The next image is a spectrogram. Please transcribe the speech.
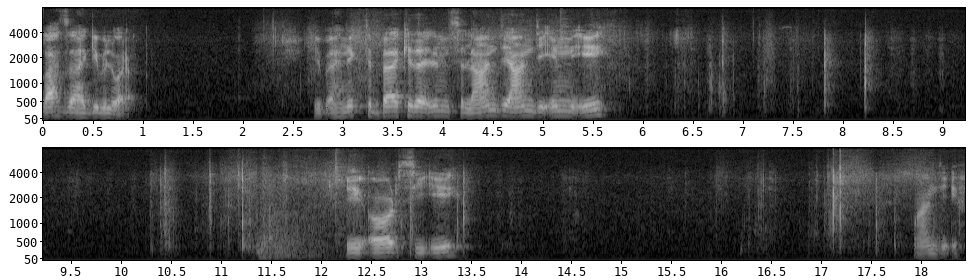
لحظة هجيب الورق. يبقى هنكتب بقى كده ال elements اللي عندي. عندي Na وعندي F.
